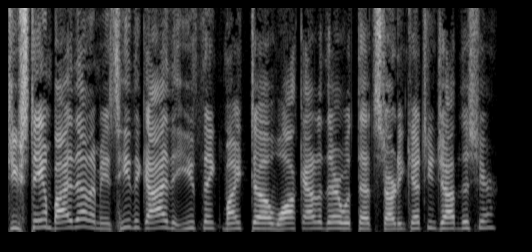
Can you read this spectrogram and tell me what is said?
do you stand by that? I mean, is he the guy that you think might uh, walk out of there with that starting catching job this year?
